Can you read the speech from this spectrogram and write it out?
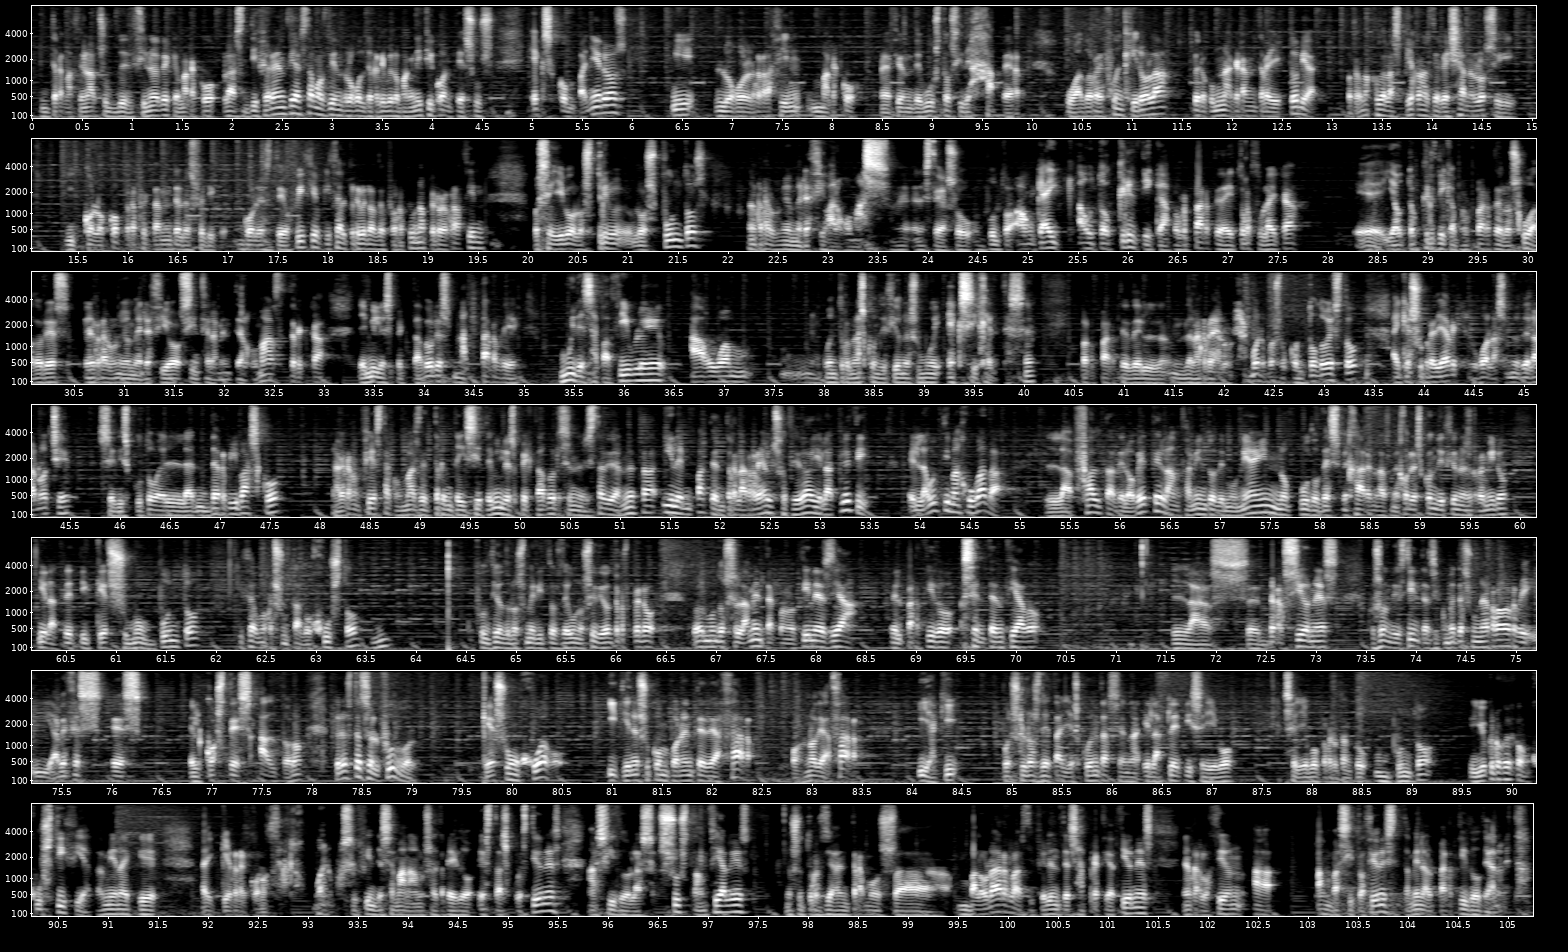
internacional sub-19, que marcó las diferencias. Estamos viendo el gol de Rivero magnífico ante sus ex compañeros y luego el Racing marcó acción de Bustos y de Happer, jugador de Fuengirola, pero con una gran trayectoria. Por debajo de las piernas de Geshanelos y y colocó perfectamente el esférico. Goles de oficio, quizá el primero de fortuna, pero el Racing pues, se llevó los, los puntos. El Real Unión mereció algo más, en este caso un punto, aunque hay autocrítica por parte de Aitor Zulaika eh, y autocrítica por parte de los jugadores, el Real Unión mereció sinceramente algo más, cerca de mil espectadores, una tarde muy desapacible, agua, encuentro en unas condiciones muy exigentes ¿eh? Por parte del, de la Real Unión. Bueno, pues con todo esto hay que subrayar que luego a las 9 de la noche se disputó el Derby Vasco, la gran fiesta con más de 37.000 espectadores en el Estadio de Arneta y el empate entre la Real Sociedad y el Atleti. En la última jugada, la falta del Obete, lanzamiento de Muniain, no pudo despejar en las mejores condiciones Remiro y el Atleti que sumó un punto, quizá un resultado justo función de los méritos de unos y de otros, pero todo el mundo se lamenta cuando tienes ya el partido sentenciado, las eh, versiones pues son distintas y cometes un error y a veces es, el coste es alto. ¿no? Pero esto es el fútbol, que es un juego y tiene su componente de azar o no de azar. Y aquí, pues los detalles cuentas, en el Atleti se llevó, se llevó por lo tanto un punto y yo creo que con justicia también hay que, hay que reconocerlo. Bueno, pues el fin de semana nos ha traído estas cuestiones, han sido las sustanciales. Nosotros ya entramos a valorar las diferentes apreciaciones en relación a ambas situaciones y también al partido de Anoeta.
